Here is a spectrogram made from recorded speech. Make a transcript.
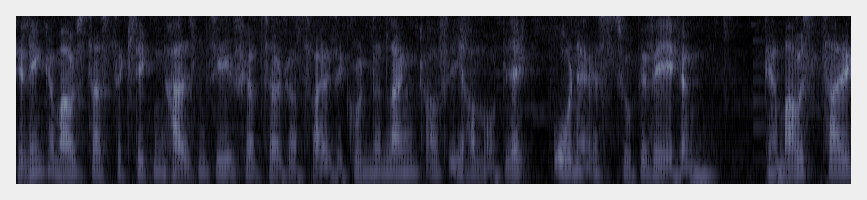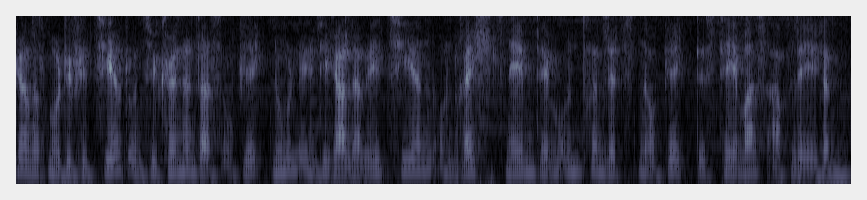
Die linke Maustaste klicken halten Sie für ca. 2 Sekunden lang auf Ihrem Objekt, ohne es zu bewegen. Der Mauszeiger wird modifiziert und Sie können das Objekt nun in die Galerie ziehen und rechts neben dem unteren letzten Objekt des Themas ablegen.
